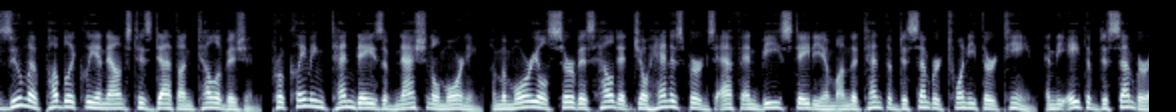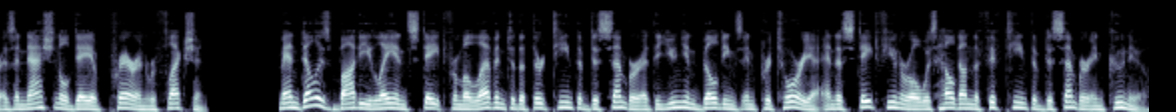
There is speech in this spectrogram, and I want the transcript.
Zuma publicly announced his death on television, proclaiming 10 days of national mourning, a memorial service held at Johannesburg's FNB Stadium on 10 December 2013, and 8 December as a national day of prayer and reflection. Mandela's body lay in state from 11 to 13 December at the Union Buildings in Pretoria and a state funeral was held on 15 December in Qunu.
